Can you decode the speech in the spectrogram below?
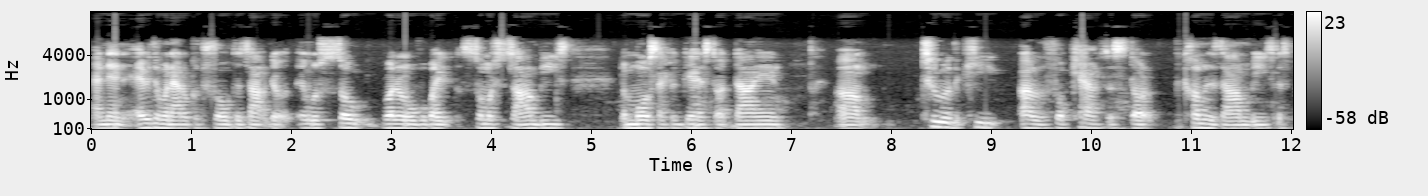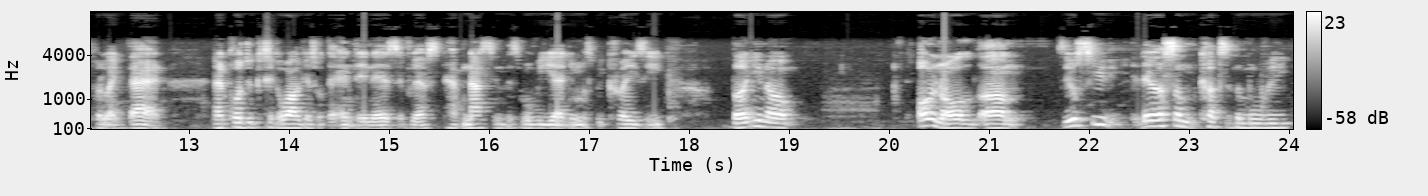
And then everything went out of control. The zombie, it was so running over by so much zombies. The motorcycle gang start dying. Um, two of the key out of the four characters start becoming zombies. Let's put it like that. And of course, you can take a to guess what the ending is. If you have, have not seen this movie yet, you must be crazy. But, you know, all in all, um, you'll see there are some cuts in the movie,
